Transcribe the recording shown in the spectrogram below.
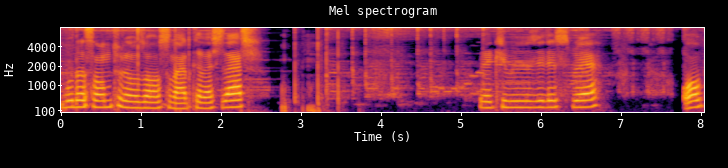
Bu da son turumuz olsun arkadaşlar. Rakibimizin ismi Op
